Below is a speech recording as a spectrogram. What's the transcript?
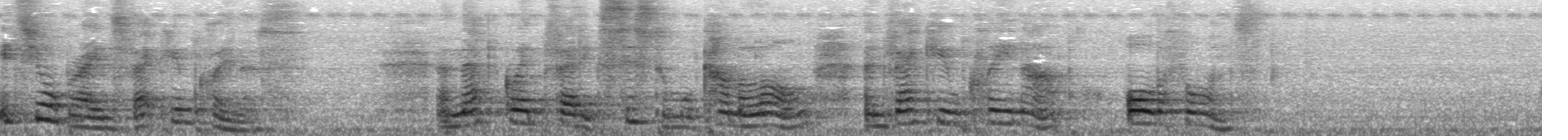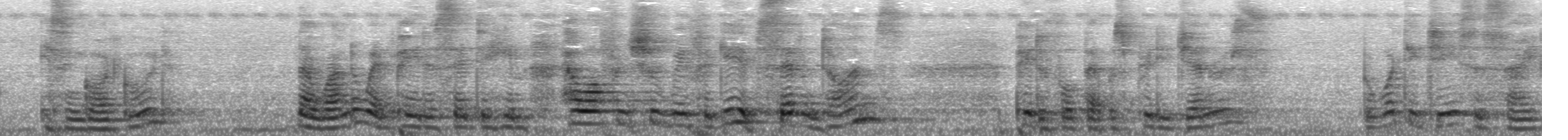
It's your brain's vacuum cleaners. And that glymphatic system will come along and vacuum clean up all the thorns. Isn't God good? No wonder when Peter said to him, How often should we forgive? Seven times? Peter thought that was pretty generous. But what did Jesus say?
